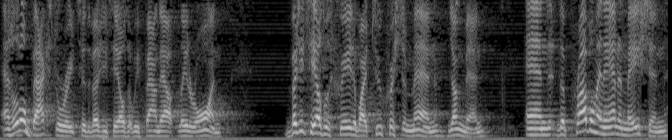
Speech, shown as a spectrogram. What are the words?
And there's a little backstory to the Veggie Tales that we found out later on. Veggie Tales was created by two Christian men, young men, and the problem in animation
